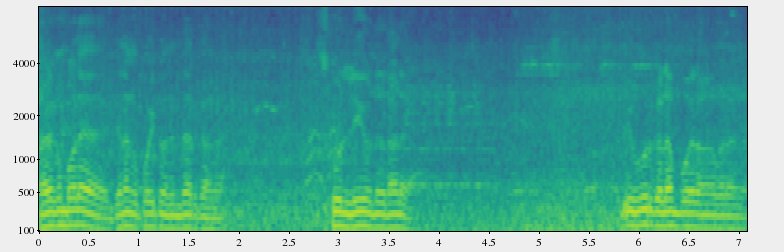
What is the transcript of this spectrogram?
வழக்கம் போல் ஜனங்க போயிட்டு வந்துட்டு தான் இருக்காங்க. ஸ்கூல் லீவுன்றதுனால ஊருக்கெல்லாம் போகிறாங்க வராங்க.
